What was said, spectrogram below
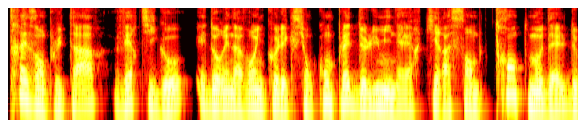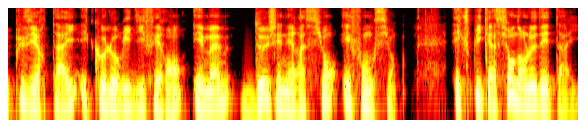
13 ans plus tard, Vertigo est dorénavant une collection complète de luminaires qui rassemble 30 modèles de plusieurs tailles et coloris différents et même deux générations et fonctions. Explication dans le détail.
